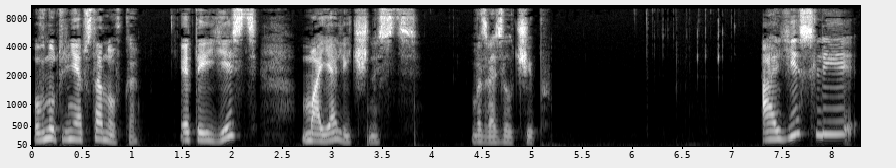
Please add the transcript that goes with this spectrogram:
Внутренняя обстановка — это и есть моя личность, — возразил Чип. А если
